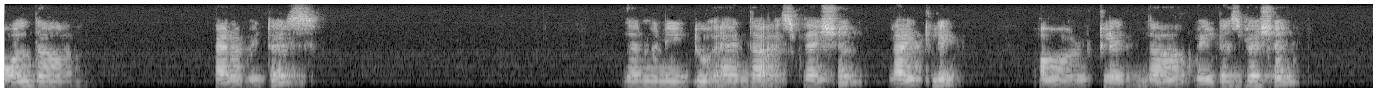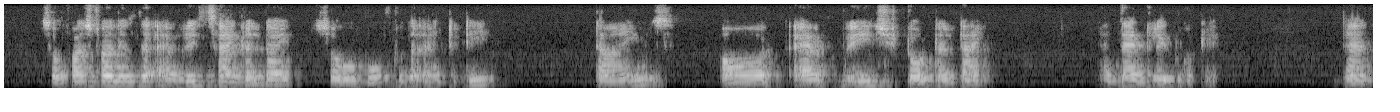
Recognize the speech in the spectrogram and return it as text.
all the parameters. Then we need to add the expression right click or click the build expression. So first one is the average cycle time. So move to the entity times or average total time and then click ok. Then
